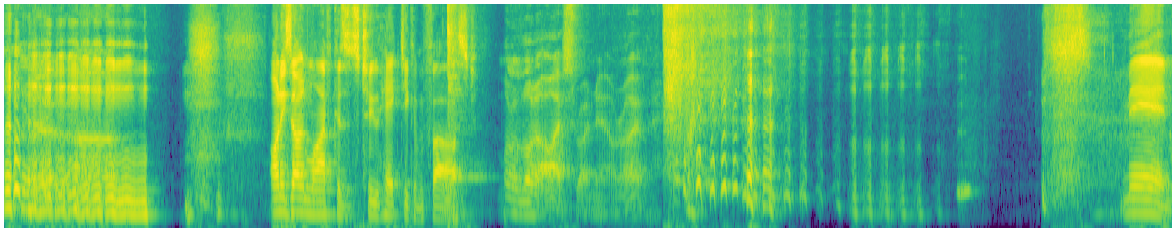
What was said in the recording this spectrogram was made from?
you know, um, On his own life because it's too hectic and fast. I'm on a lot of ice right now, right? Man,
